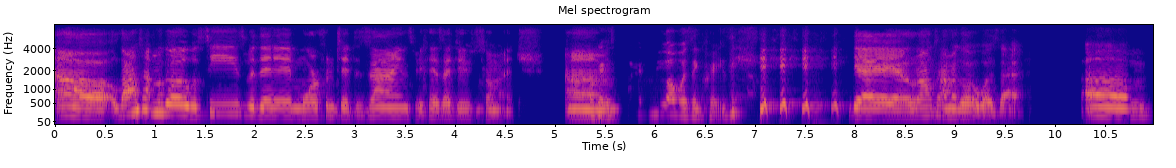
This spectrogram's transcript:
Uh, a long time ago it was tees, but then it morphed into designs because I do so much. Um, Okay, so I knew I wasn't crazy. yeah, yeah, yeah. A long time ago it was that. Um,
